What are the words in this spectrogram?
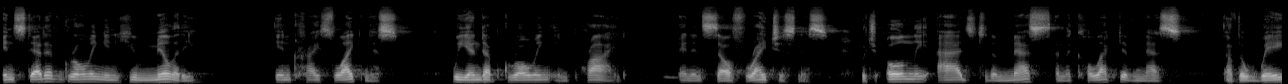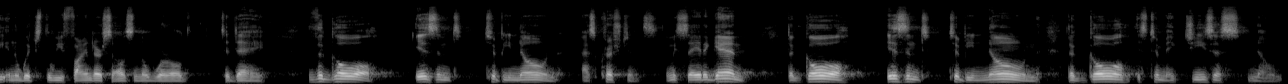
instead of growing in humility, in Christ likeness, we end up growing in pride and in self righteousness, which only adds to the mess and the collective mess of the way in which we find ourselves in the world today. The goal isn't to be known as Christians. Let me say it again. The goal isn't to be known, the goal is to make Jesus known.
